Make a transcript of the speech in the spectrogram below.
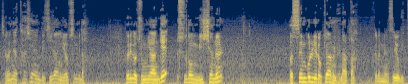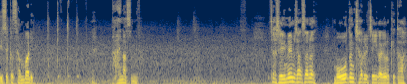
전혀 타시는데 지장이 없습니다. 그리고 중요한 게 수동 미션을 어셈블리로 교환을 해놨다. 그러면서 여기 디스크 산발이 네, 다 해놨습니다. 자, 저희 매매상사는 모든 차를 저희가 이렇게 다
